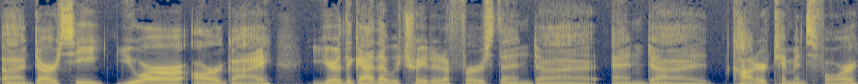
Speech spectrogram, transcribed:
uh, Darcy, you are our guy. You're the guy that we traded a first and uh, and uh, Connor Timmins for.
